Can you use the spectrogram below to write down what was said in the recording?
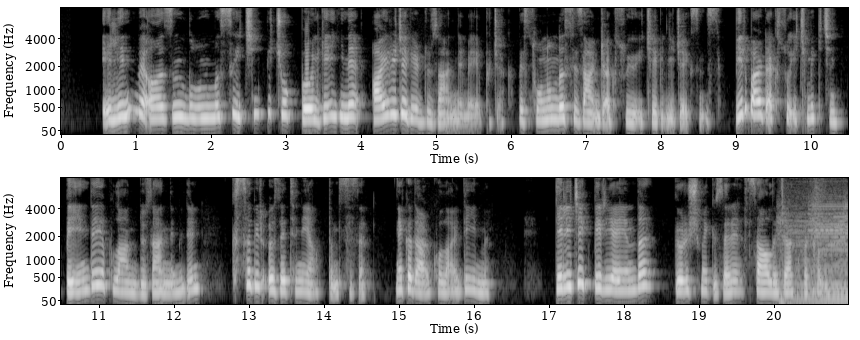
Elin ve ağzın bulunması için birçok bölge yine ayrıca bir düzenleme yapacak. Ve sonunda siz ancak suyu içebileceksiniz. Bir bardak su içmek için beyinde yapılan düzenlemelerin kısa bir özetini yaptım size. Ne kadar kolay değil mi? Gelecek bir yayında görüşmek üzere. Sağlıcakla kalın.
